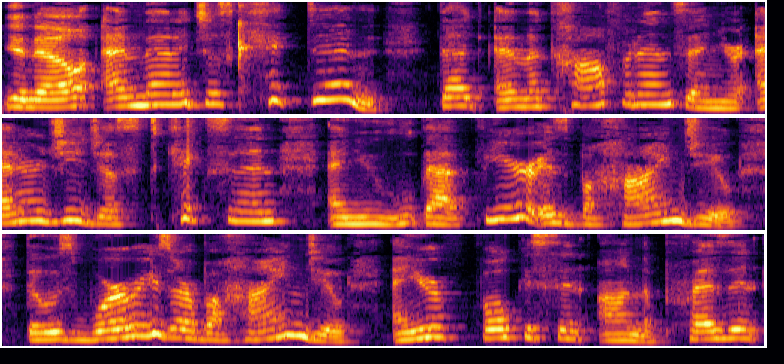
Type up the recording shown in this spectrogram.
you know, and then it just kicked in that, and the confidence and your energy just kicks in and you, that fear is behind you. Those worries are behind you and you're focusing on the present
